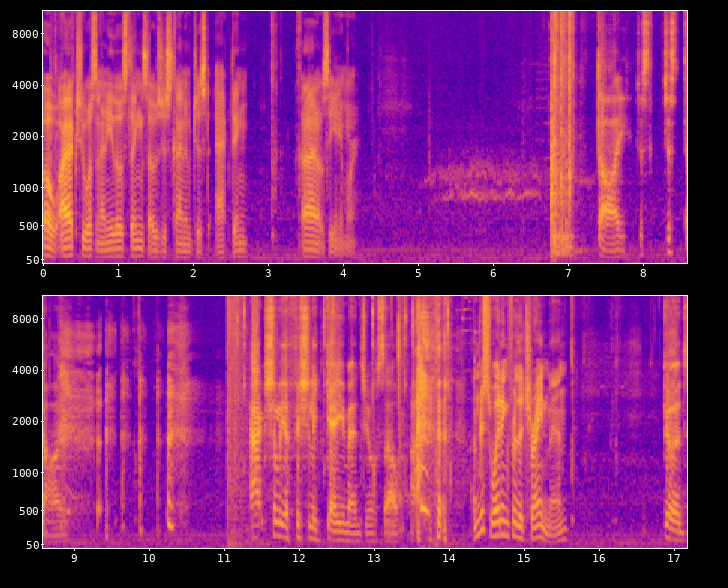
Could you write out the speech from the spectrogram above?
Oh, I actually wasn't any of those things. I was just kind of just acting. I don't see anymore. Die. Just, just die. Actually, officially game end yourself. I'm just waiting for the train, man. Good.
